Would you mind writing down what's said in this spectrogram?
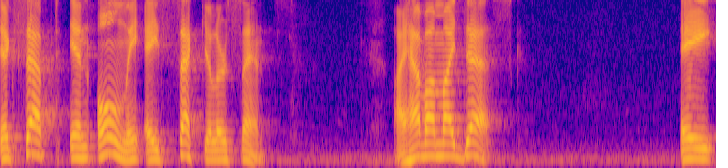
except in only a secular sense. I have on my desk a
